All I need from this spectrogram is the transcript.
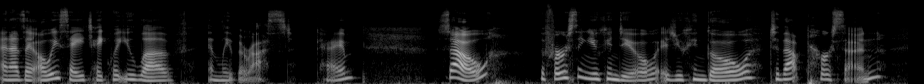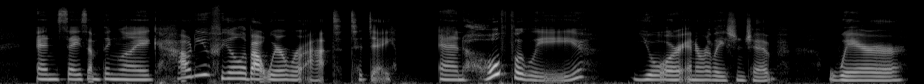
And as I always say, take what you love and leave the rest. Okay. So the first thing you can do is you can go to that person and say something like, How do you feel about where we're at today? And hopefully, you're in a relationship where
